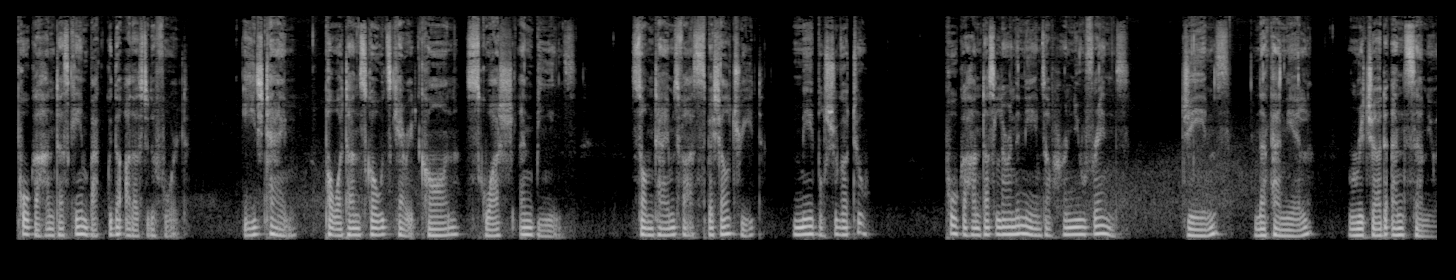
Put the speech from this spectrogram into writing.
Pocahontas came back with the others to the fort. Each time, Powhatan scouts carried corn, squash, and beans. Sometimes for a special treat, maple sugar too. Pocahontas learned the names of her new friends James, Nathaniel, Richard, and Samuel.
